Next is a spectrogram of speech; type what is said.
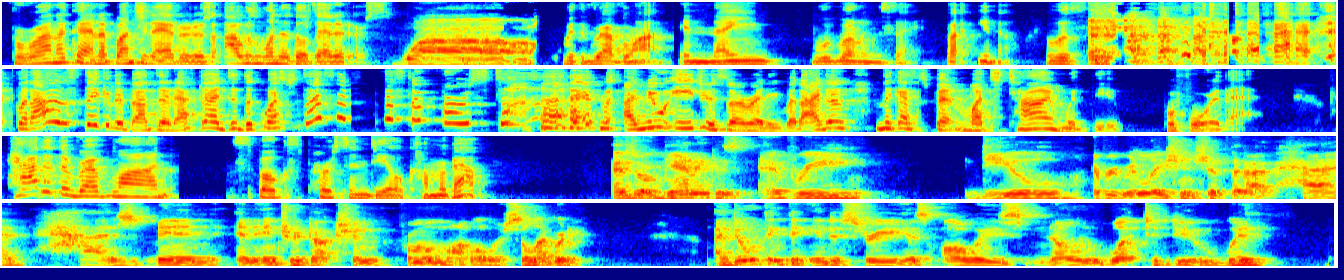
Veronica, and a bunch of editors. I was one of those editors. Wow. With Revlon in nine, we won't even say, but you know, it was. but I was thinking about that after I did the questions. I said, that's the first time. I knew Idris already, but I don't think I spent much time with you before that. How did the Revlon spokesperson deal come about? As organic as every deal, every relationship that I've had has been an introduction from a model or celebrity. I don't think the industry has always known what to do with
